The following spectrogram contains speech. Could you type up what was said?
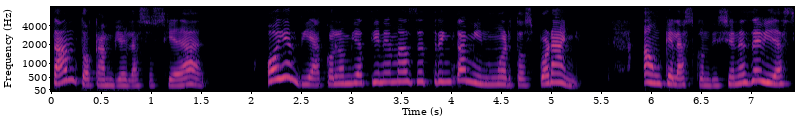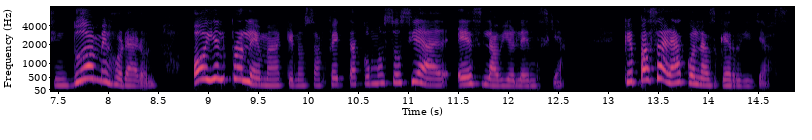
tanto cambió la sociedad? Hoy en día Colombia tiene más de 30.000 muertos por año. Aunque las condiciones de vida sin duda mejoraron, hoy el problema que nos afecta como sociedad es la violencia. ¿Qué pasará con las guerrillas?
